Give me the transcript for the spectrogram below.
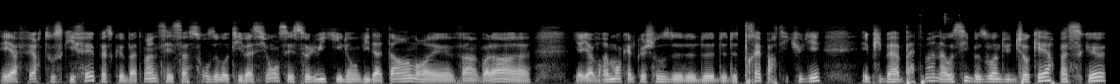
et à faire tout ce qu'il fait parce que Batman c'est sa source de motivation, c'est celui qu'il a envie d'atteindre. Enfin voilà, il y, a, vraiment quelque chose de, de, de, de, très particulier. Et puis bah, Batman a aussi besoin du Joker parce que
